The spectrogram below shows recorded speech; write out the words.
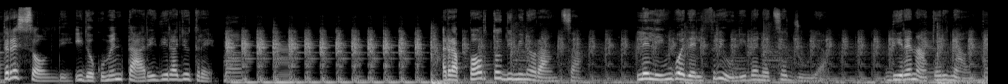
Tre soldi, i documentari di Radio 3. Rapporto di minoranza. Le lingue del Friuli Venezia Giulia di Renato Rinaldi.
